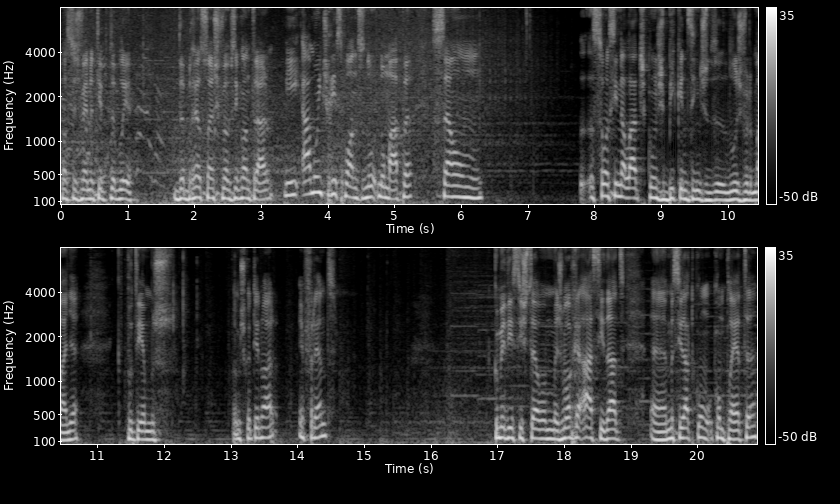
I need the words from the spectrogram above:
Vocês veem o tipo de habilidade de aberrações que vamos encontrar. E há muitos respawns no, no mapa, são são assinalados com uns beaconzinhos de, luz vermelha que podemos. Vamos continuar em frente. Como eu disse, isto é uma masmorra. A cidade, eh, uma cidade com, completa.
